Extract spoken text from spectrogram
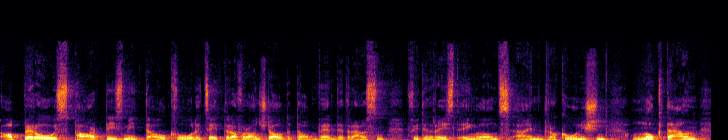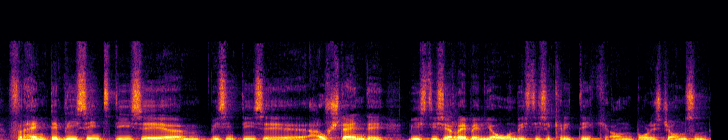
Aperos, Partys mit Alkohol etc. veranstaltet haben, während er draußen für den Rest Englands einen drakonischen Lockdown verhängte. Wie sind diese, ähm, wie sind diese Aufstände, wie ist diese Rebellion, wie ist diese Kritik an Boris Johnson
